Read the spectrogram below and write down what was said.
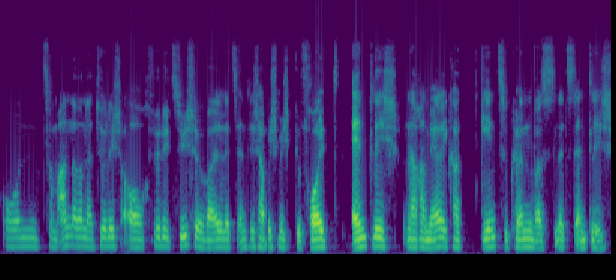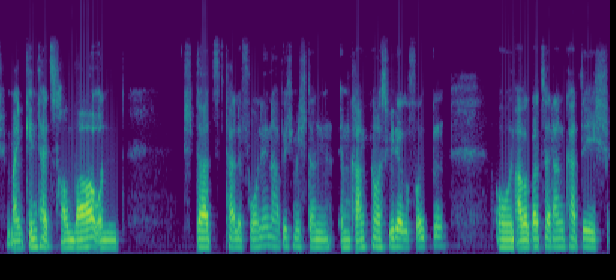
und zum anderen natürlich auch für die Psyche, weil letztendlich habe ich mich gefreut, endlich nach Amerika gehen zu können, was letztendlich mein Kindheitstraum war und statt Kalifornien habe ich mich dann im Krankenhaus wiedergefunden. Und, aber Gott sei Dank hatte ich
